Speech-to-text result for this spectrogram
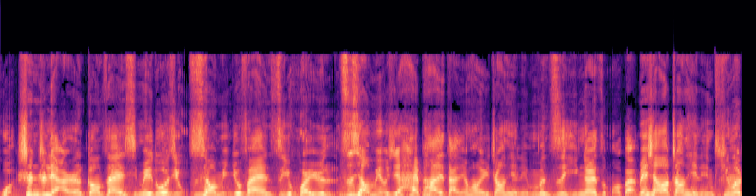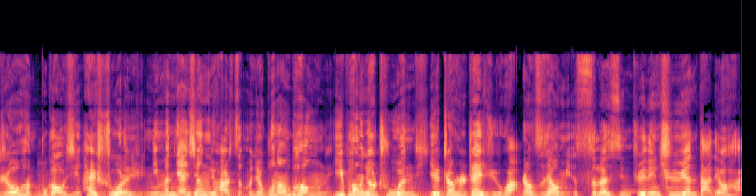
获。甚至俩人刚在一起没多久，资小敏就发现自己怀孕了。资小敏有些害怕的打电话给张铁林，问自己应该怎么办。没想到张铁林听了之后很不高兴，还说了一句：“你们年轻女孩怎么就不能碰呢？一碰就出问题。”也正是这句话，让资小敏死了心，决定去医院打掉孩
